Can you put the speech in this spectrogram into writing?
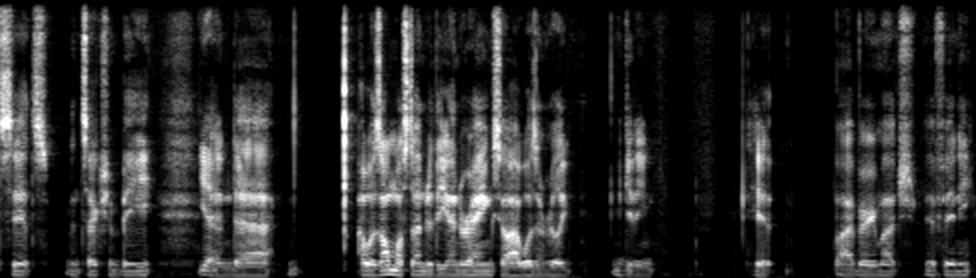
sits in section B. Yeah. And uh I was almost under the underhang, so I wasn't really getting hit by very much, if any.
